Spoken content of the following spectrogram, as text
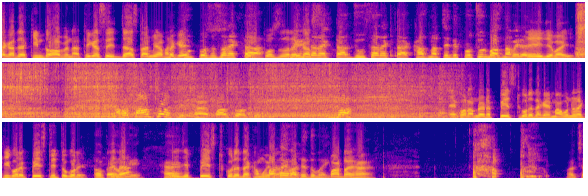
টাকা দিয়ে কিনতে হবে না ঠিক আছে? জাস্ট আমি মানে আপনাকে ফুড প্রসেসর একটা ব্লেন্ডার একটা জুসার একটা খাজনার চাইতে প্রচুর বাজনা এই যে ভাই। আবার পালসও আছে। হ্যাঁ পাঁচশো আছে। বাহ! এখন আমরা এটা পেস্ট করে দেখাই। মা বোনেরা কি করে? পেস্টই তো করে তাই না? হ্যাঁ। এই যে পেস্ট করে দেখামো এটা। পাটায় বাটে তো ভাই। পাটায় হ্যাঁ। আচ্ছা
